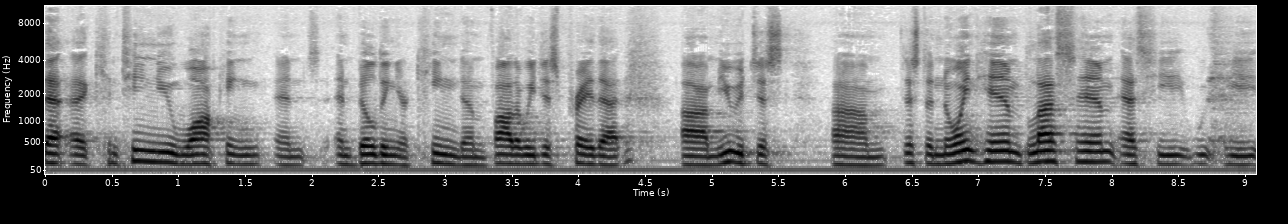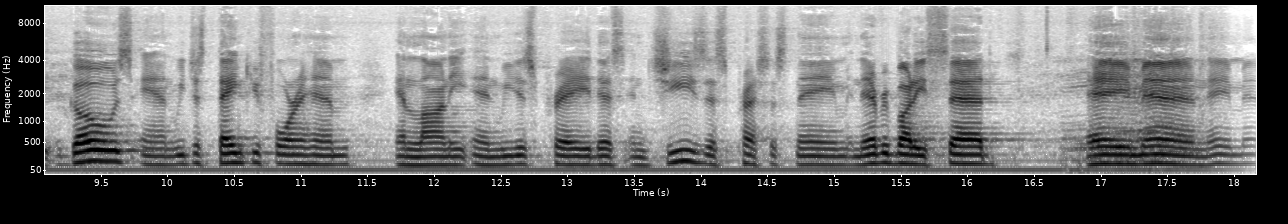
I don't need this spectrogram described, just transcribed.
uh, uh, continue walking and, and building your kingdom. Father, we just pray that um, you would just um, just anoint him, bless him as he, he goes, and we just thank you for him and Lonnie, and we just pray this in Jesus' precious name. And everybody said. Amen. Amen.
